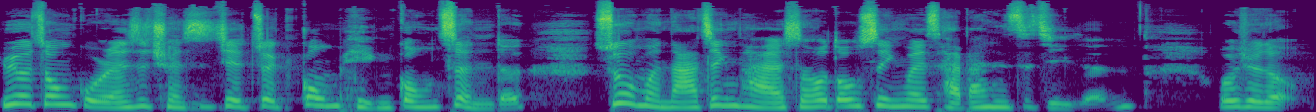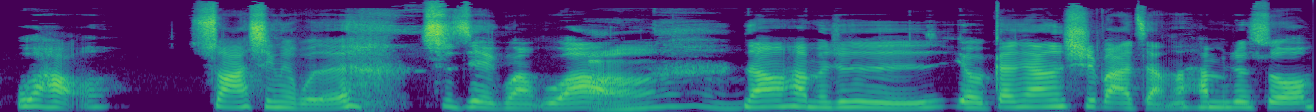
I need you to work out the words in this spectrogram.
因为中国人是全世界最公平公正的，所以我们拿金牌的时候都是因为裁判是自己人。我觉得哇。刷新了我的 世界观，哇、wow! 啊！然后他们就是有刚刚旭爸讲的，他们就说，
